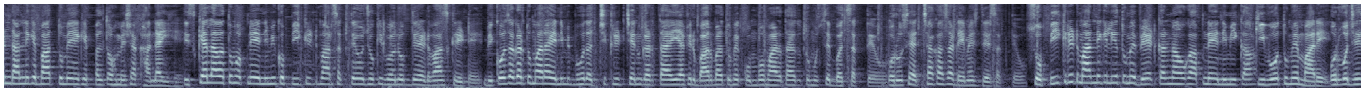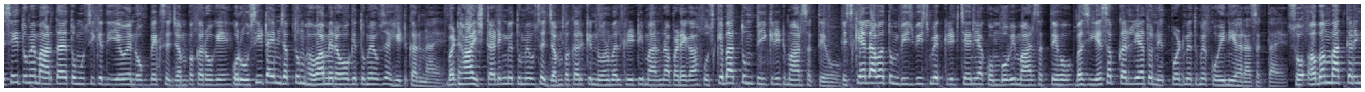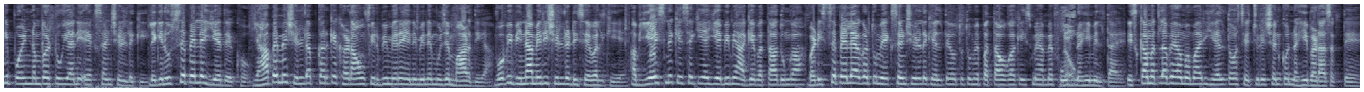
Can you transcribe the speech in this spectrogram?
पोशन डालने के बाद तुम्हें एक एप्पल तो हमेशा खाना ही है। इसके अलावा तुम अपने एनिमी को पी क्रिट मार सकते हो, जो कि one of the advance crit है। बिकॉज़ अगर तुम्हारा एनिमी बहुत अच्छी क्रिट चेन करता है या फिर बार बार तुम्हें कोम्बो मारता है तो तुम उससे बच सकते हो और उसे अच्छा खासा डैमेज दे सकते हो। सो पी क्रिट मारने के लिए तुम्हें वेट करना होगा अपने एनिमी का कि वो तुम्हें मारे। और वो जैसे ही तुम्हें मारता है, तुम उसी के दिए हुए नोकबैक से जंप करोगे और उसी टाइम जब तुम हवा में रहोगे, तुम्हें उसे हिट करना है। बट हाँ स्टार्टिंग में तुम्हें उसे जंप करके नॉर्मल क्रिट ही मारना पड़ेगा। उसके बाद तुम पी क्रिट मार सकते हो। इसके अलावा तुम बीच बीच में क्रिट चेन या कोम्बो भी मार सकते हो। बस ये सब कर लिया तो नेटपोर्ट में तुम्हें कोई नहीं हरा सकता है। सो अब हम बात करेंगे पॉइंट नंबर टू यानी एक्सेंट शील्ड की। लेकिन उससे पहले ये देखो यहाँ पे मैं शील्ड अप करके खड़ा हूँ फिर भी मेरे एनिमी ने मुझे मार दिया। वो भी बिना मेरी शील्ड डिसेबल की है अब ये इसने कैसे किया ये भी मैं आगे बता दूँगा। बट इससे पहले अगर तुम एक्सेंट शील्ड खेलते हो तो तुम्हें पता होगा कि इसमें हमें फ़ूड नहीं मिलता है। इसका मतलब है हम हमारी हेल्थ और सेचुरेशन को नहीं बढ़ा सकते हैं।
